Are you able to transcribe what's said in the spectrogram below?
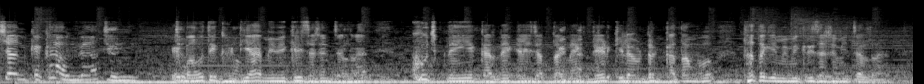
चन के खाऊँगा। चुन बहुत ही घटिया मिमिक्री सेशन चल रहा है। कुछ नहीं है करने के लिए जब तक नेक्स्ट डेढ़ किलोमीटर खत्म हो, तब तक ये मिमिक्री सेशन ही चल रहा है।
